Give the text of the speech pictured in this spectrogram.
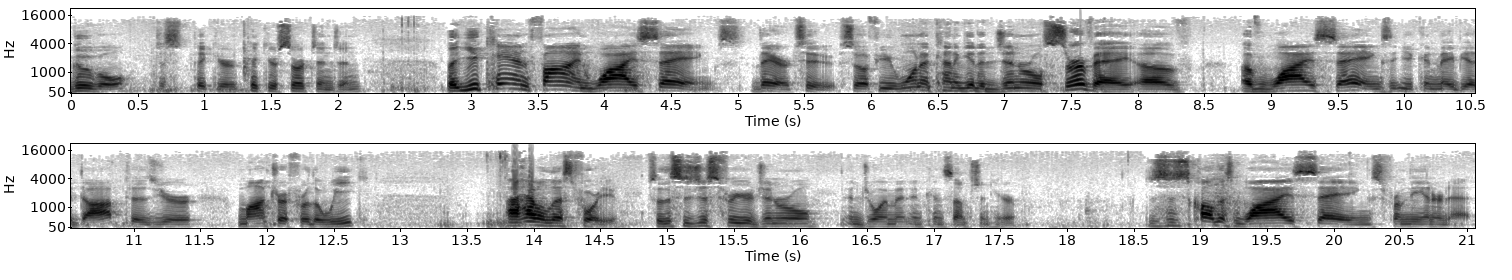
Google, just pick your pick your search engine. But you can find wise sayings there too. So if you want to kind of get a general survey of of wise sayings that you can maybe adopt as your mantra for the week, I have a list for you. So this is just for your general enjoyment and consumption here. This is called this wise sayings from the internet.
